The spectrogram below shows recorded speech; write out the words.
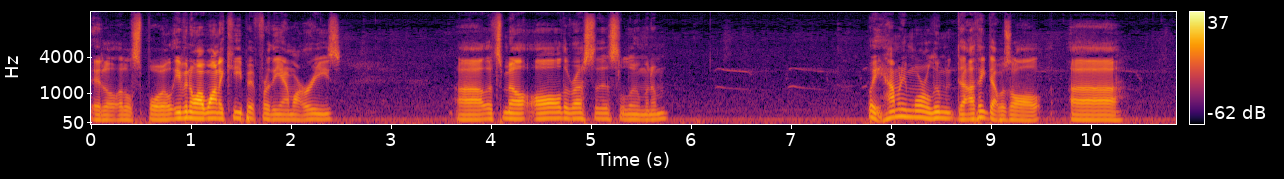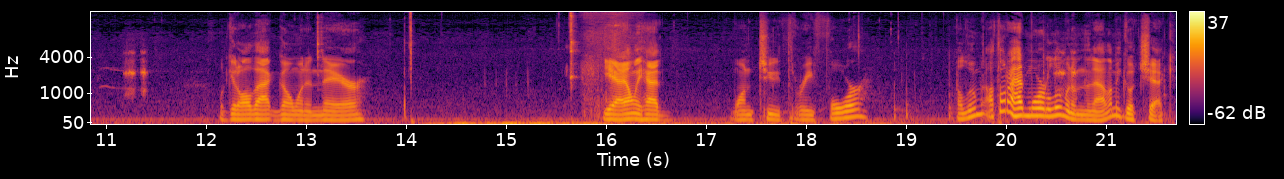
It'll it'll spoil. Even though I want to keep it for the MREs. Uh, let's melt all the rest of this aluminum. Wait, how many more aluminum? I think that was all. Uh, we'll get all that going in there. Yeah, I only had one, two, three, four aluminum. I thought I had more aluminum than that. Let me go check.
